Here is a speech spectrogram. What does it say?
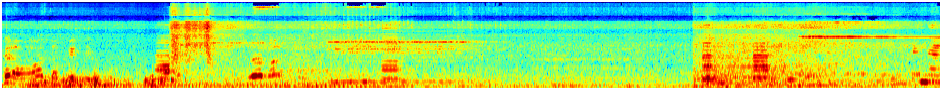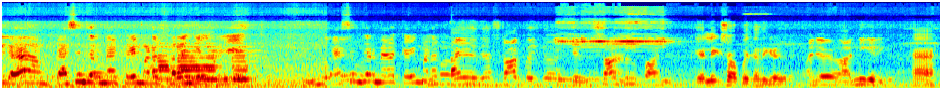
I want the picture. Passenger ಮ್ಯಾಗ ಕೈ ಮಾಡಕ್ ಬರಂಗಿಲ್ಲ ರೀ ಪ್ಯಾಸೆಂಜರ್ ಮ್ಯಾಗ ಕೈ ಮಾಡಕ್ ಸ್ಟಾಪ್ ಐತೆ ಕೇಳಿ ಸ್ಟಾಪ್ ಇಲ್ಲ ಪಾ ಅಲ್ಲಿ ಎಲ್ಲಿಗೆ ಸ್ಟಾಪ್ ಐತೆ ಅಂತ ಕೇಳಿದ್ರೆ? ಅಲ್ಲಿ ಅನ್ನಿಗೇರಿಗೆ. ಸ್ಟಾಕ್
